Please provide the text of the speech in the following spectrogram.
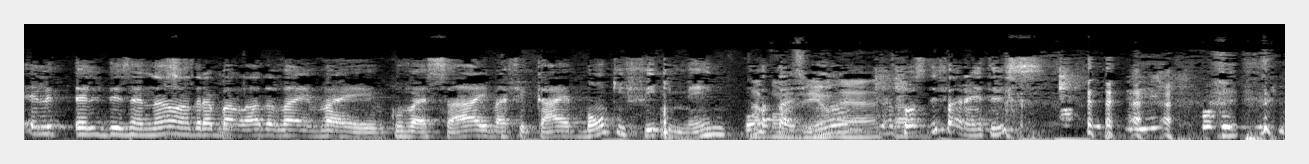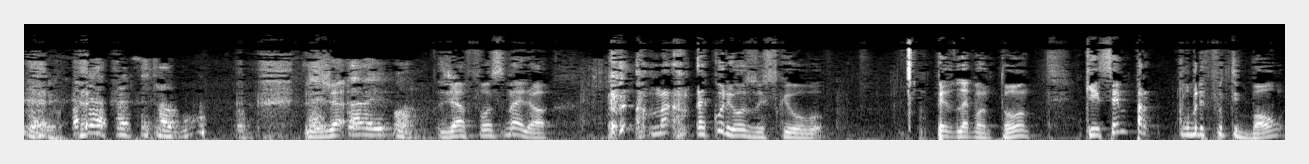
ele, ele dizendo, não, André Balada vai, vai conversar e vai ficar, é bom que fique mesmo. Porra, Tá tadinho, é, já tá. fosse diferente, isso. Olha, você travou. Já- Já... Aí, pô. já fosse melhor. É curioso isso que o, Pedro levantou, que sempre para clube de futebol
